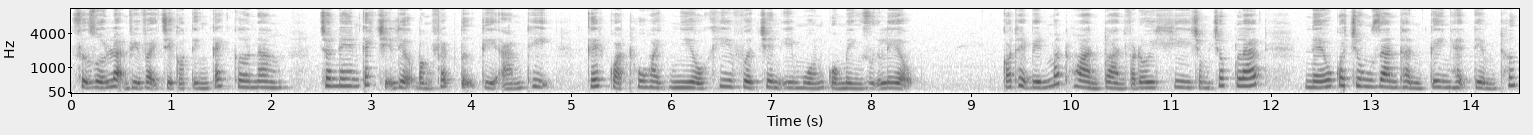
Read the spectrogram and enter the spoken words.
Sự rối loạn vì vậy chỉ có tính cách cơ năng, cho nên cách trị liệu bằng phép tự kỳ ám thị, kết quả thu hoạch nhiều khi vượt trên ý muốn của mình dự liệu. Có thể biến mất hoàn toàn và đôi khi trong chốc lát nếu qua trung gian thần kinh hệ tiềm thức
